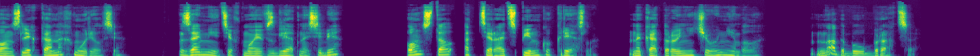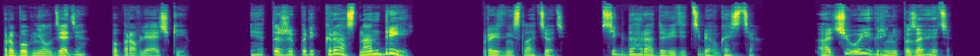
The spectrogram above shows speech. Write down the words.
он слегка нахмурился. Заметив мой взгляд на себе, он стал оттирать спинку кресла, на которой ничего не было. «Надо бы убраться», — пробубнил дядя, поправляя очки. «Это же прекрасно, Андрей!» — произнесла тетя. «Всегда рада видеть тебя в гостях». «А чего Игоря не позовете?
